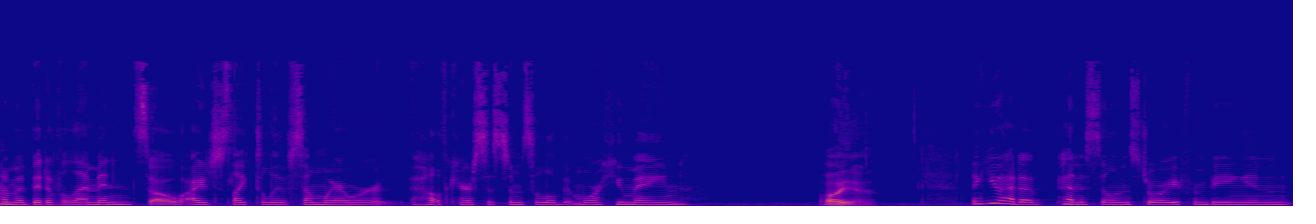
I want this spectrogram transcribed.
I'm a bit of a lemon, so I just like to live somewhere where healthcare system's a little bit more humane. Oh yeah. Like you had a penicillin story from being in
